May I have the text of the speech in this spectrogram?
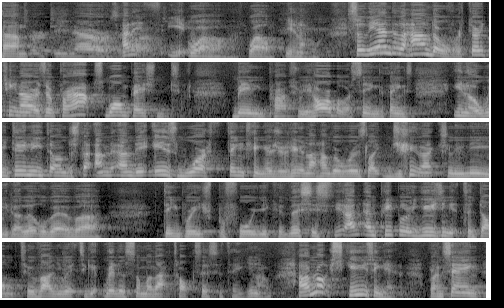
Um, 13 hours. And it's, well, well, you know. So the end of the handover, 13 hours of perhaps one patient being perhaps really horrible or seeing things, you know, we do need to understand, and, and it is worth thinking as you're hearing that handover, is like, do you actually need a little bit of a debrief before you can, this is, and, and people are using it to dump, to evaluate, to get rid of some of that toxicity, you know. And I'm not excusing it, but I'm saying,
